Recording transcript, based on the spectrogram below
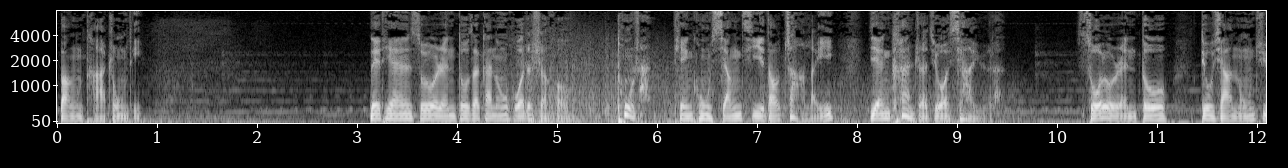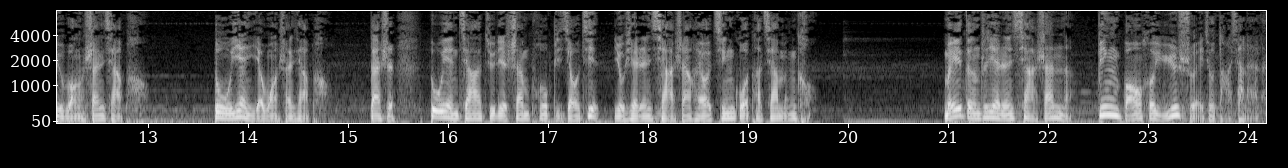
帮他种地。那天，所有人都在干农活的时候，突然天空响起一道炸雷，眼看着就要下雨了。所有人都丢下农具往山下跑，杜燕也往山下跑。但是杜燕家距离山坡比较近，有些人下山还要经过他家门口。没等这些人下山呢，冰雹和雨水就打下来了。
